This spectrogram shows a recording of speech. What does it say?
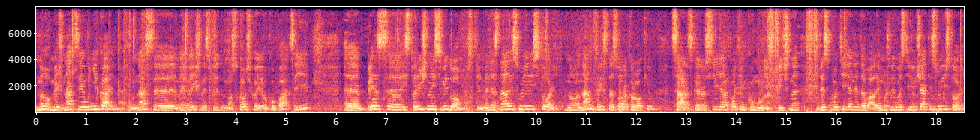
Ну, ми ж нація унікальна. У нас е, ми вийшли з-під московської окупації без е, історичної свідомості. Ми не знали своєї історії. Ну нам 340 років. Царська Росія, а потім комуністична деспотія не давали можливості вивчати свою історію.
